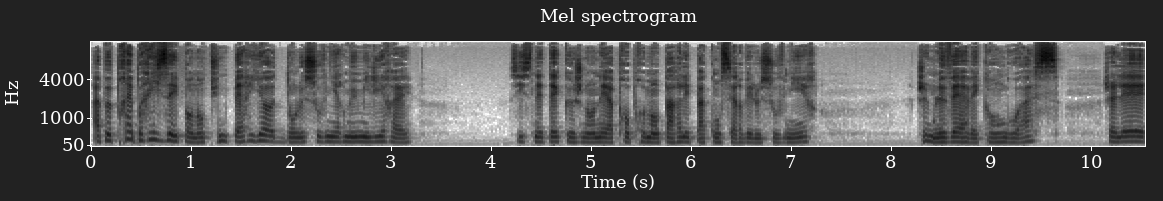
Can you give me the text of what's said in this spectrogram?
à peu près brisés pendant une période dont le souvenir m'humilierait. Si ce n'était que je n'en ai à proprement parler pas conservé le souvenir, je me levais avec angoisse. J'allais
